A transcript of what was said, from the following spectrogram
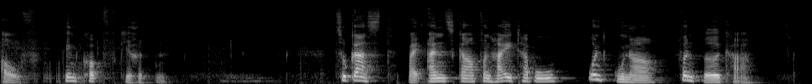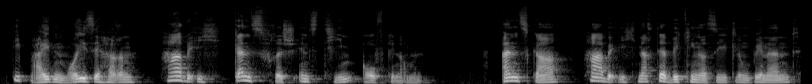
auf den Kopf geritten. Zu Gast bei Ansgar von Haithabu und Gunnar von Birka. Die beiden Mäuseherren habe ich ganz frisch ins Team aufgenommen. Ansgar habe ich nach der Wikingersiedlung benannt,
